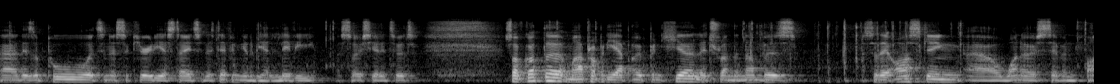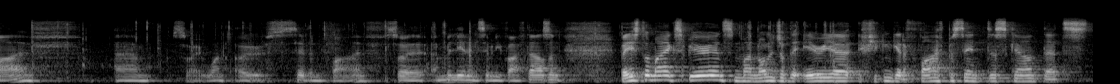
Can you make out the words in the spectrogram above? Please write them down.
Uh, there's a pool, it's in a security estate, so there's definitely going to be a levy associated to it. So I've got the My Property app open here. Let's run the numbers. So they're asking uh, 1075. Um, sorry, 1075. So a million and seventy-five thousand. Based on my experience and my knowledge of the area, if you can get a 5% discount, that's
